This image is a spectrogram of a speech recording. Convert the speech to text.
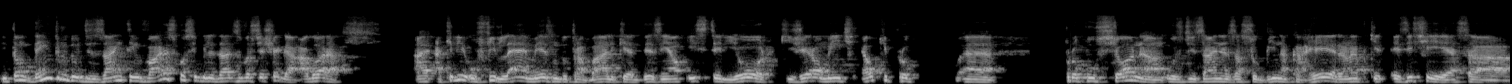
Então, dentro do design tem várias possibilidades de você chegar. Agora, aquele o filé mesmo do trabalho, que é desenhar exterior, que geralmente é o que pro, é, propulsiona os designers a subir na carreira, né? Porque existe essa,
